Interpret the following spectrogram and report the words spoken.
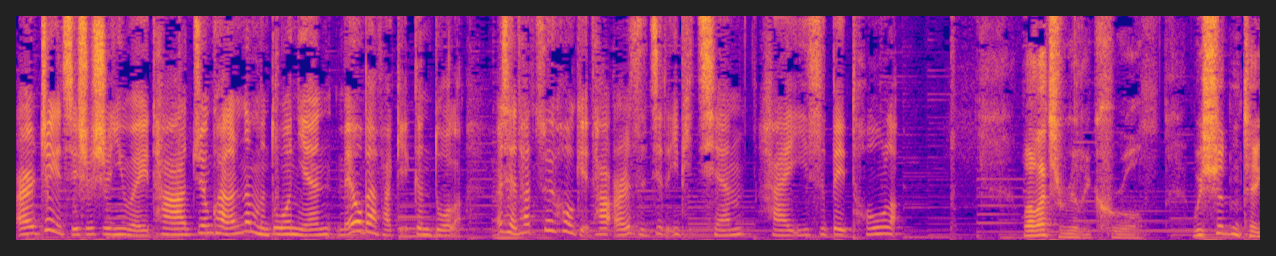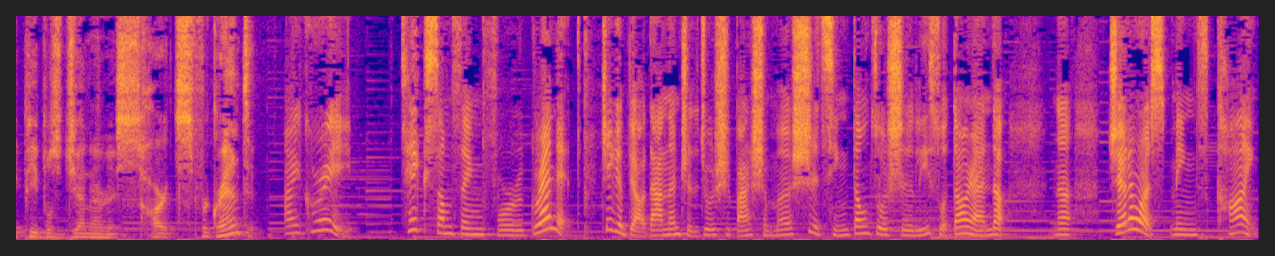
而这其实是因为他捐款了那么多年，没有办法给更多了，而且他最后给他儿子寄的一笔钱还疑似被偷了。 Well, that's really cruel. We shouldn't take people's generous hearts for granted. I agree. Take something for granted 这个表达呢，指的就是把什么事情当做是理所当然的。那 generous means kind，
